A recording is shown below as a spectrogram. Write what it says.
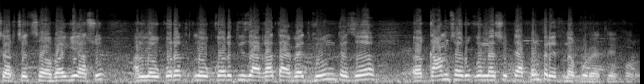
चर्चेत सहभागी असू आणि लवकरात लवकर ती जागा ताब्यात घेऊन त्याचं काम चालू करण्यासाठी आपण प्रयत्न करूयात हे करू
